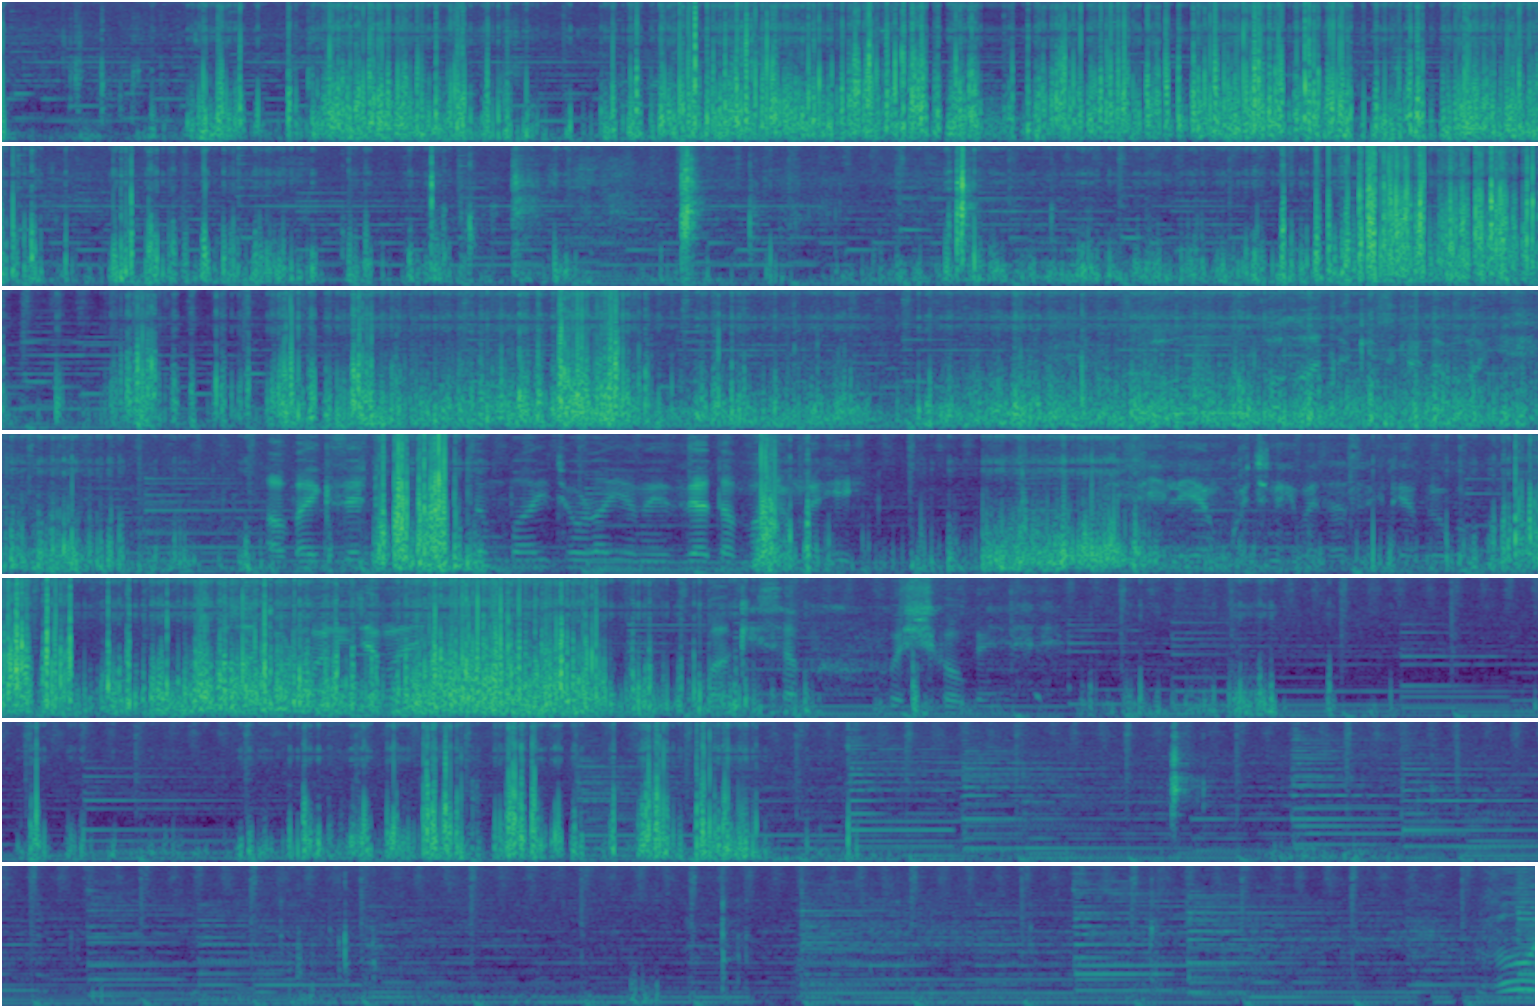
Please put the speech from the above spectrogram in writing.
एग्जैक्ट लंबाई छोड़ा ही हमें ज़्यादा मालूम नहीं। इसीलिए हम कुछ नहीं बता सकते।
